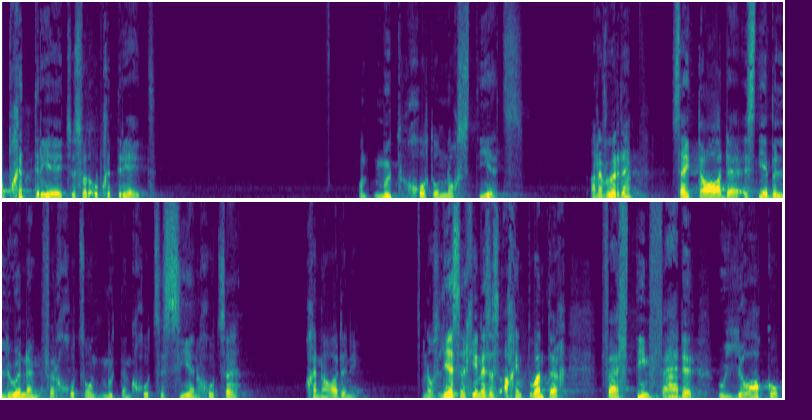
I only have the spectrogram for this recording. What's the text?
opgetree het soos wat opgetree het ontmoet God hom nog steeds aan 'n woorde sy dade is nie 'n beloning vir God se ontmoeting God se seën God se genade nie en ons lees in Genesis 28 vers 10 verder hoe Jakob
